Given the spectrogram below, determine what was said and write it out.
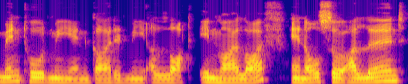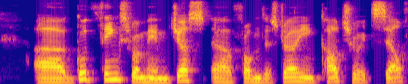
mentored me and guided me a lot in my life. And also, I learned uh, good things from him just uh, from the Australian culture itself.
